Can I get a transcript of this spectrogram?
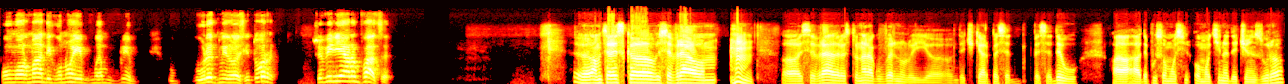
un morman de gunoi urât mirositor și vin iar în față. Uh, Am înțeles că se vrea, um, uh, se vrea răsturnarea guvernului, uh, deci chiar PSD, PSD-ul a, a depus o, moți, o moțiune de cenzură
